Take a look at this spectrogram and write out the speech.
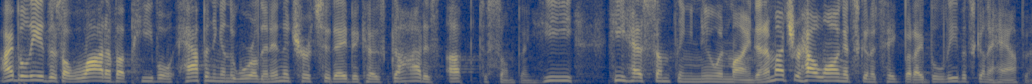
I believe there's a lot of upheaval happening in the world and in the church today because God is up to something. He, he has something new in mind. And I'm not sure how long it's going to take, but I believe it's going to happen.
